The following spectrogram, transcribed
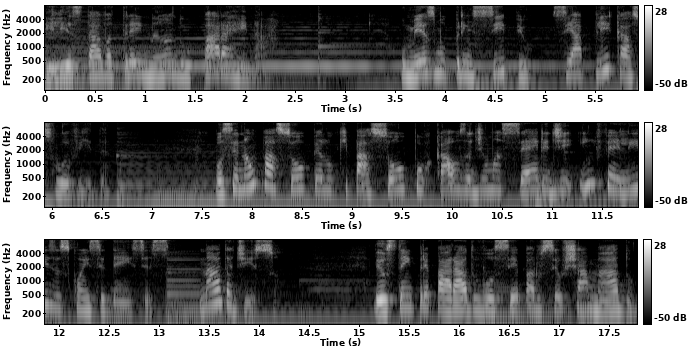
Ele estava treinando-o para reinar. O mesmo princípio se aplica à sua vida. Você não passou pelo que passou por causa de uma série de infelizes coincidências. Nada disso. Deus tem preparado você para o seu chamado.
